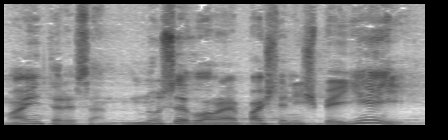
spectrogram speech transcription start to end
Mai interesant, nu se vor mai paște nici pe ei.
